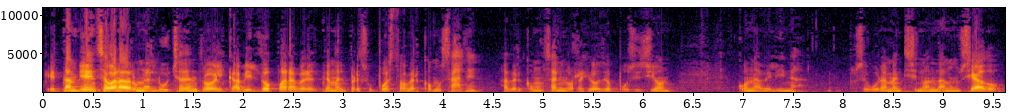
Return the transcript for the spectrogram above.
que también se van a dar una lucha dentro del cabildo para ver el tema del presupuesto, a ver cómo salen, a ver cómo salen los regidores de oposición con Avelina. Pues seguramente si no han anunciado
